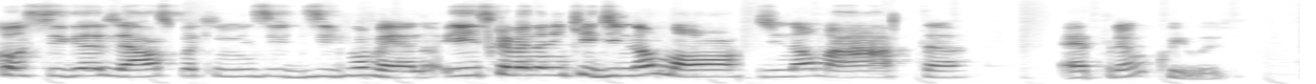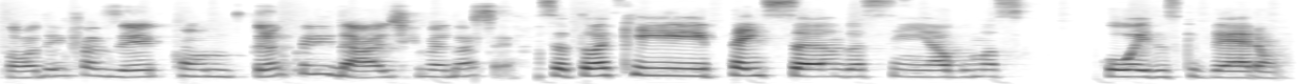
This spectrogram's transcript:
consiga já aos pouquinhos ir desenvolvendo. E escrever no LinkedIn não morde, não mata. É tranquilo podem fazer com tranquilidade que vai dar certo. Eu estou aqui pensando assim algumas coisas que vieram.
